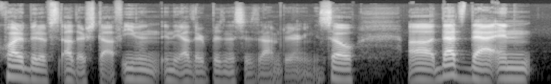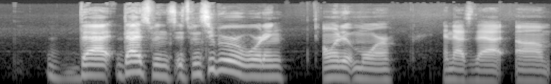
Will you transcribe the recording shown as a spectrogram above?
quite a bit of other stuff, even in the other businesses that I'm doing. So uh, that's that, and that that's been it's been super rewarding. I want to do it more, and that's that. Um,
